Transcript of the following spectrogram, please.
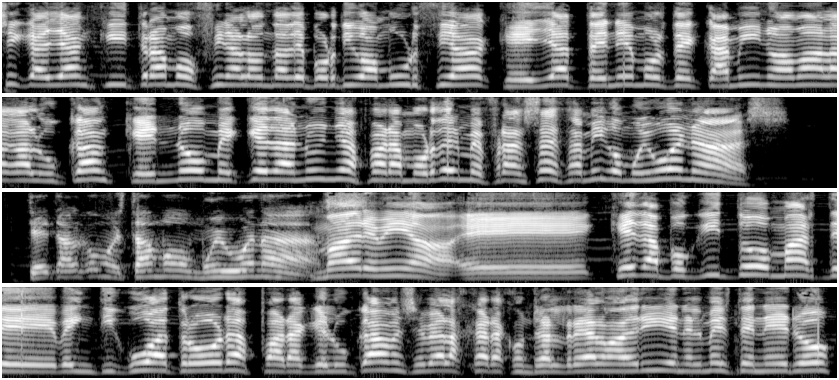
Música Yankee, tramo final Onda Deportiva Murcia, que ya tenemos de camino a Málaga, Lucán, que no me quedan uñas para morderme. Francés, amigo, muy buenas. ¿Qué tal? ¿Cómo estamos? Muy buenas. Madre mía, eh, queda poquito, más de 24 horas para que Lucán se vea las caras contra el Real Madrid en el mes de enero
